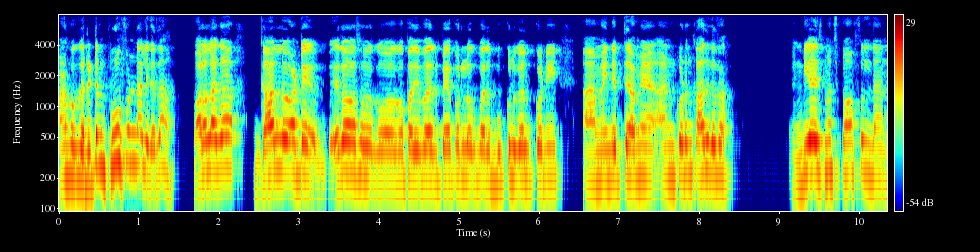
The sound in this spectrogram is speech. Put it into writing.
మనకు ఒక రిటర్న్ ప్రూఫ్ ఉండాలి కదా? వాళ్ళలాగా గాల్లో అంటే ఏదో ఒక- పది పది పేపర్లు ఒక పది బుక్కులు కలుపుకొని ఆమె ఏం చెప్తే ఆమె అనుకోవడం కాదు కదా. India is much powerful than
